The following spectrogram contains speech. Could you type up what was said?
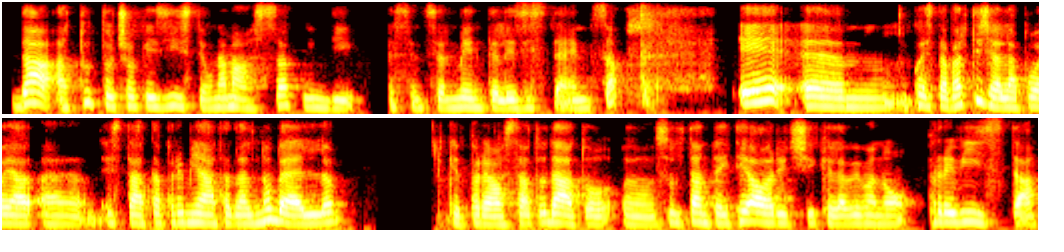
dà a tutto ciò che esiste una massa, quindi essenzialmente l'esistenza, e ehm, questa particella poi ha, eh, è stata premiata dal Nobel che però è stato dato eh, soltanto ai teorici che l'avevano prevista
